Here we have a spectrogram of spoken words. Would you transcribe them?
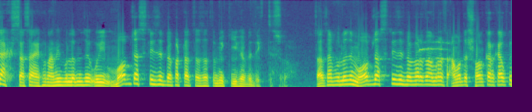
যাক, চাচা, এখন আমি বললাম যে ওই মব জাস্টিসের ব্যাপারটা, চাচা, তুমি কীভাবে দেখতেছো? চাচা বলল যে মব জাস্টিসের ব্যাপারে তো আমরা, আমাদের সরকার কাউকে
